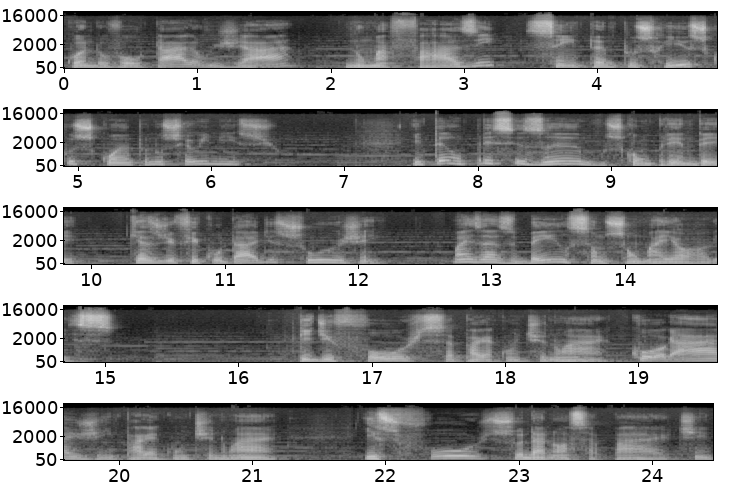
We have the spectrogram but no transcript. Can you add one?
quando voltaram já numa fase sem tantos riscos quanto no seu início. Então precisamos compreender que as dificuldades surgem, mas as bênçãos são maiores. Pedir força para continuar, coragem para continuar, esforço da nossa parte.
